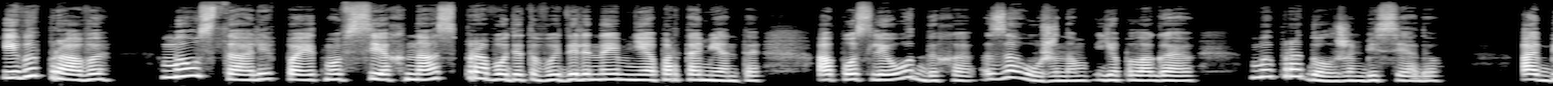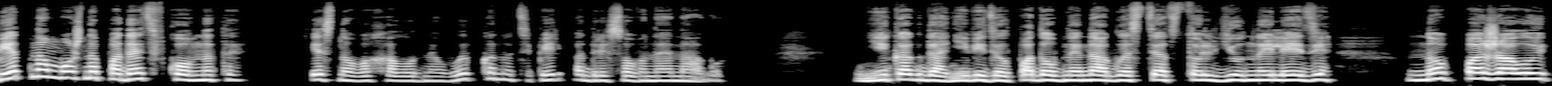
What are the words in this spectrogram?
И вы правы, мы устали, поэтому всех нас проводят выделенные мне апартаменты, а после отдыха, за ужином, я полагаю, мы продолжим беседу. Обед нам можно подать в комнаты». И снова холодная улыбка, но теперь адресованная Нагу. «Никогда не видел подобной наглости от столь юной леди, но, пожалуй,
